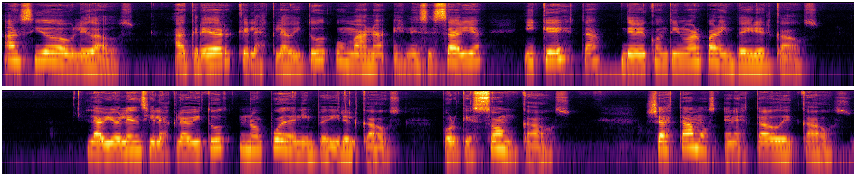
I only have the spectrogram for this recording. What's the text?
han sido obligados a creer que la esclavitud humana es necesaria y que ésta debe continuar para impedir el caos. La violencia y la esclavitud no pueden impedir el caos, porque son caos. Ya estamos en estado de caos.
